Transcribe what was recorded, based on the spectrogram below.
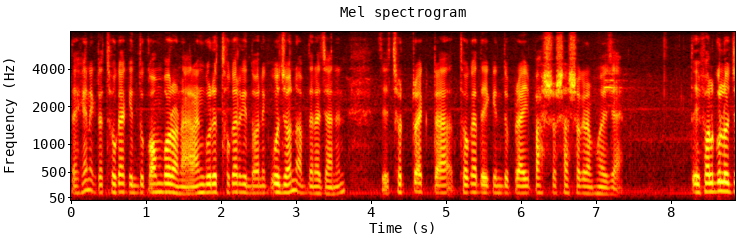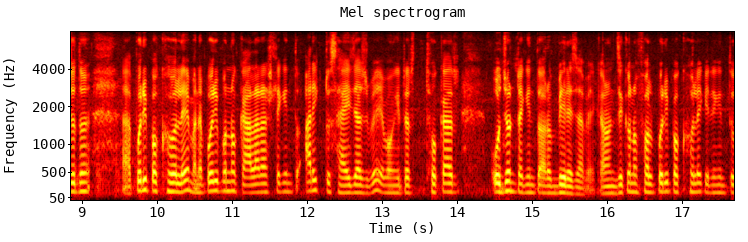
দেখেন, একটা থোকা কিন্তু কম বড় না, আর আঙ্গুরের থোকার কিন্তু অনেক ওজন, আপনারা জানেন যে ছোট্ট একটা থোকাতেই কিন্তু প্রায় পাঁচশো, সাতশো গ্রাম হয়ে যায়। তো এই ফলগুলো যদি পরিপক্ক হলে মানে পরিপূর্ণ কালার আসলে কিন্তু আরেকটু সাইজ আসবে এবং এটার থোকার ওজনটা কিন্তু আরও বেড়ে যাবে। কারণ যে কোনো ফল পরিপক্ক হলে এটা কিন্তু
